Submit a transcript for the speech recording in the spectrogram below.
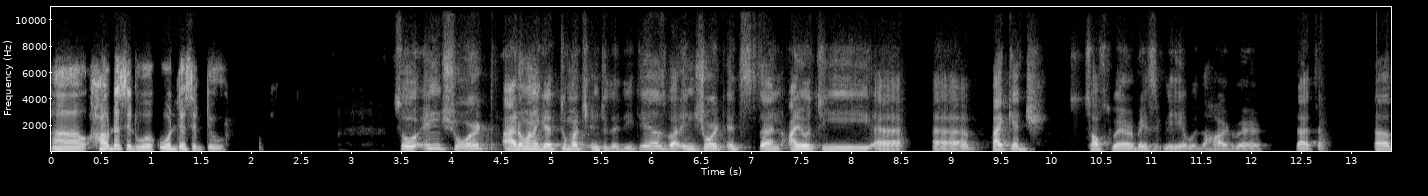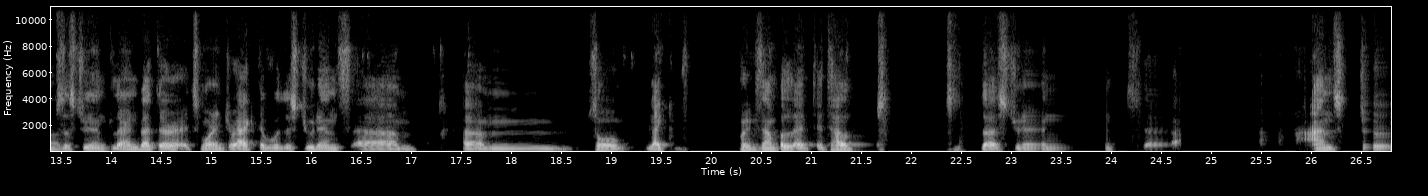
uh, how does it work? What does it do? So in short i don't want to get too much into the details but in short it's an iot uh, uh, package software basically with the hardware that helps the student learn better. It's more interactive with the students. Um, um, so, like for example, it, it helps the student uh, answer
